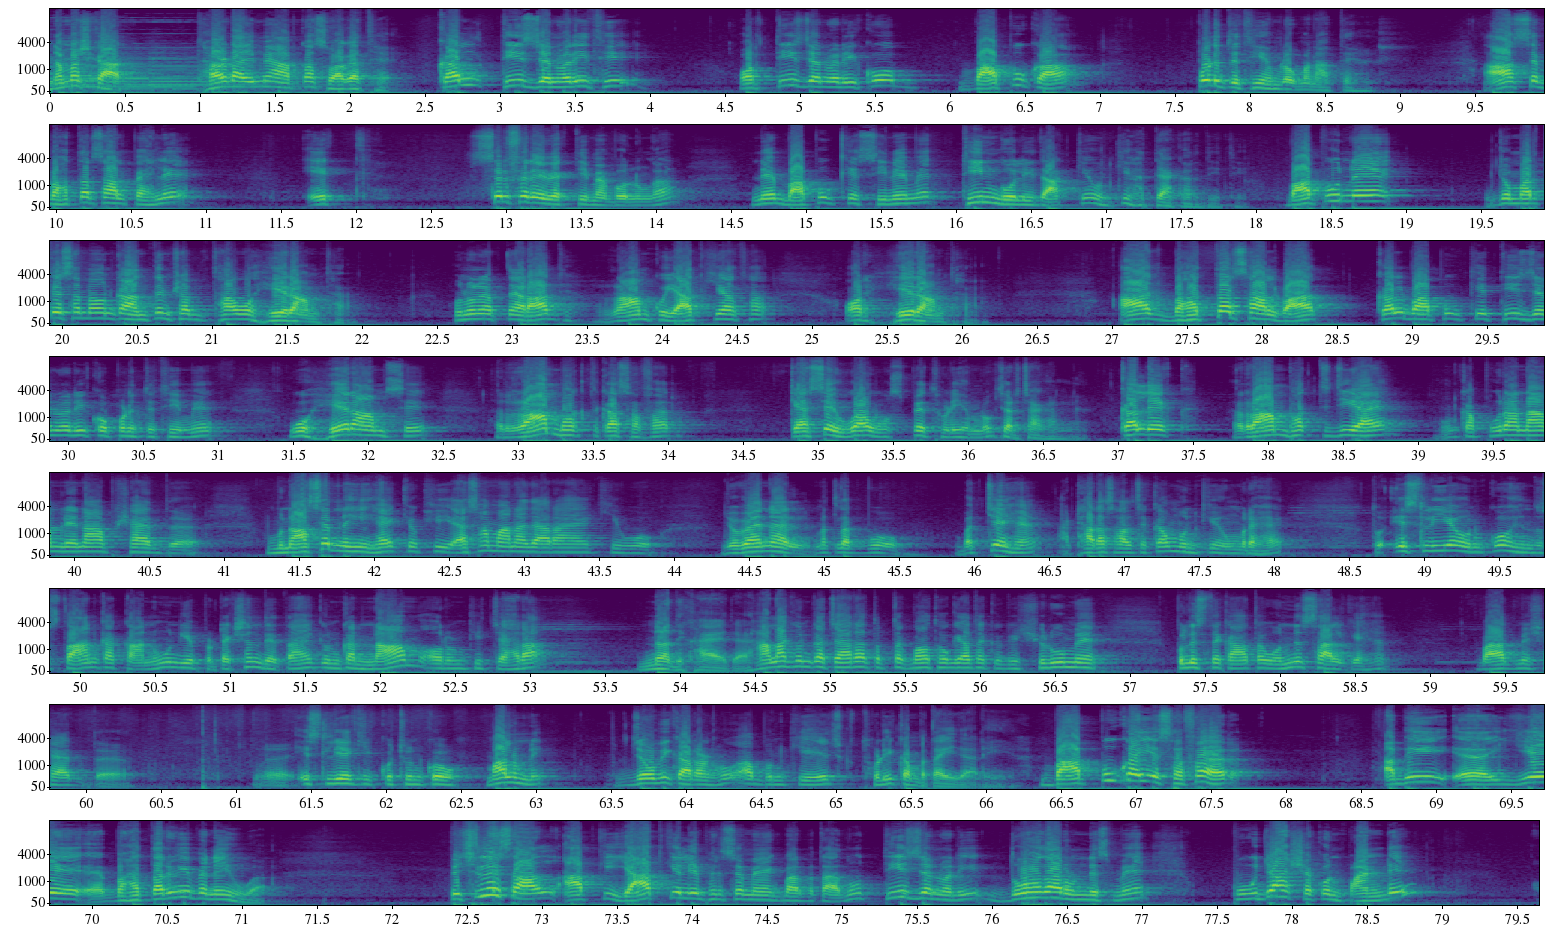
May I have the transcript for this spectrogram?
नमस्कार, थर्ड आई में आपका स्वागत है। कल 30 जनवरी थी और 30 जनवरी को बापू का पुण्यतिथि हम लोग मनाते हैं। आज से बहत्तर साल पहले एक सिरफिरे व्यक्ति मैं बोलूँगा, ने बापू के सीने में तीन गोली दाग के उनकी हत्या कर दी थी। बापू ने जो मरते समय उनका अंतिम शब्द था, वो हे राम था। उन्होंने अपने आराध्य राम को याद किया था और हे राम था। आज बहत्तर साल बाद कल बापू के 30 जनवरी को पुण्यतिथि में वो हे राम से राम भक्त का सफ़र कैसे हुआ उस पर थोड़ी हम लोग चर्चा कर लें। कल एक राम भक्त जी आए, उनका पूरा नाम लेना आप शायद मुनासिब नहीं है क्योंकि ऐसा माना जा रहा है कि वो जुवैनल मतलब वो बच्चे हैं 18 साल से कम उनकी उम्र है तो इसलिए उनको हिंदुस्तान का कानून ये प्रोटेक्शन देता है कि उनका नाम और उनकी चेहरा न दिखाया जाए। हालाँकि उनका चेहरा तब तक बहुत हो गया था क्योंकि शुरू में पुलिस ने कहा था, वो उन्नीस साल के हैं। बाद में शायद इसलिए कि कुछ उनको मालूम नहीं। जो भी कारण हो, अब उनकी एज थोड़ी कम बताई जा रही है। बापू का ये सफ़र अभी ये बहत्तरवीं पे नहीं हुआ। पिछले साल आपकी याद के लिए फिर से मैं एक बार बता दूँ 30 जनवरी 2019 में पूजा शकुन पांडे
